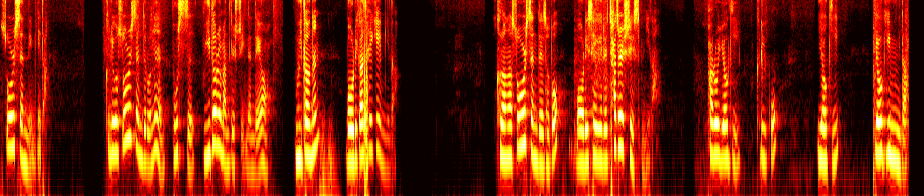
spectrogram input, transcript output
soul sand입니다. 그리고 soul sand로는 보스, 위더를 만들 수 있는데요. 위더는 머리가 3개입니다. 그러나 soul sand에서도 머리 3개를 찾을 수 있습니다. 바로 여기, 그리고 여기, 여기입니다.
